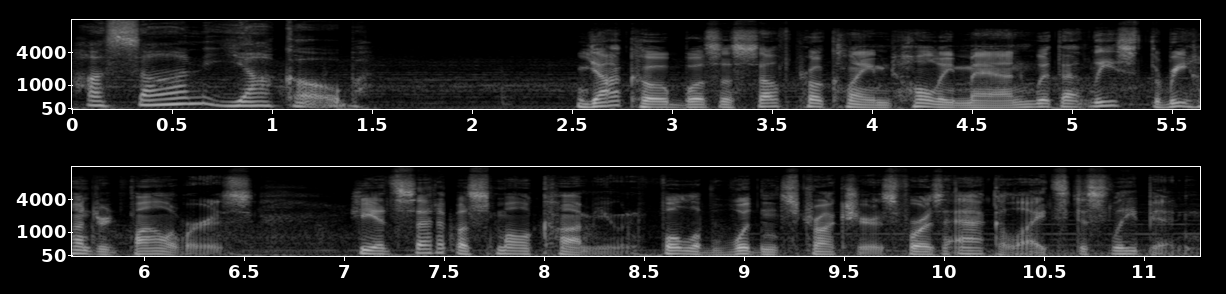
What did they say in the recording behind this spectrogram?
Hassan Yaakob. Jacob was a self proclaimed holy man with at least 300 followers. He had set up a small commune full of wooden structures for his acolytes to sleep in.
